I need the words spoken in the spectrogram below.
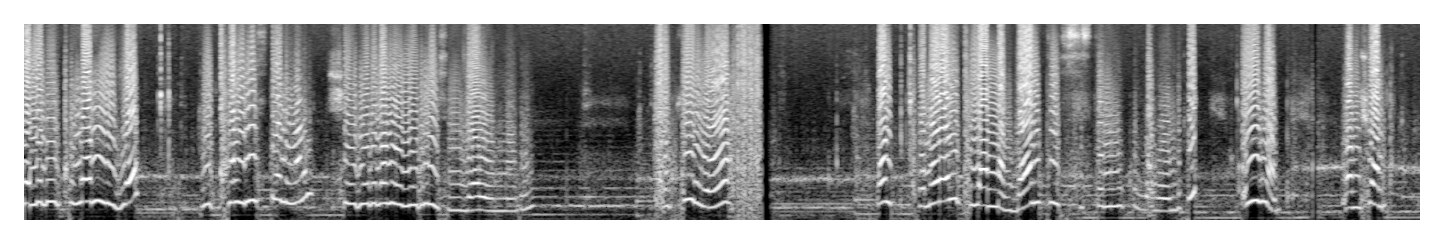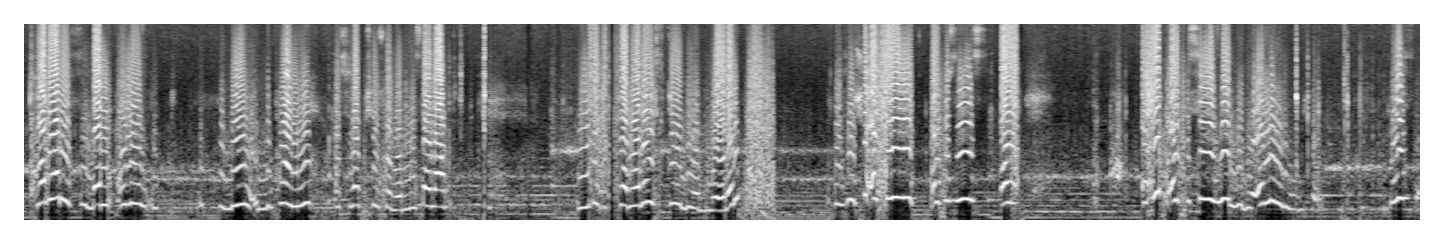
kamerayı kullanmayacağım. Bu polis denen şeyleri bana önerir misiniz ya yorumlarda? Çok iyi ya. Ben kamerayı kullanmam. Ben de sistemini kullanıyorum. Bir tek o yüzden. Yani şu an kamerasız ben en az bir, bir tane açacak bir şey söyleyeyim. Mesela bir kamera istiyor diye biliyorum. Mesela şu ofis, ofisiniz, o, hep ofisinizde duruyor. Önemli bir şey. Neyse.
